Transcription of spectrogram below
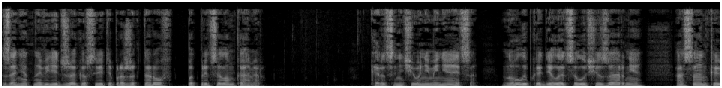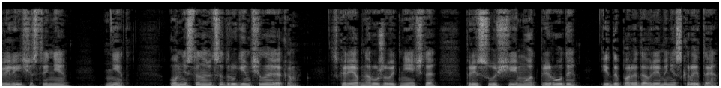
Занятно видеть Джека в свете прожекторов под прицелом камер. Кажется, ничего не меняется, но улыбка делается лучезарнее, осанка величественнее. Нет, он не становится другим человеком, скорее обнаруживает нечто, присущее ему от природы и до поры до времени скрытое.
